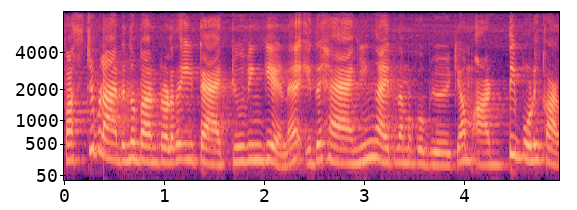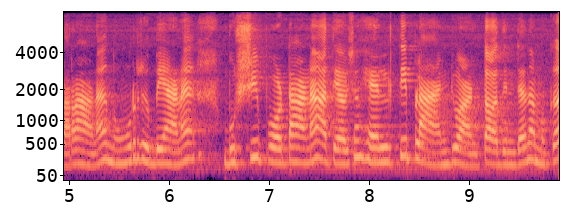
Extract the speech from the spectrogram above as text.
ഫസ്റ്റ് പ്ലാന്റ് എന്ന് പറഞ്ഞിട്ടുള്ളത് ഈ ടാറ്റു വിങ്കയാണ്. ഇത് ഹാങ്ങിങ് ആയിട്ട് നമുക്ക് ഉപയോഗിക്കാം. അടിപൊളി കളറാണ് നൂറ് രൂപയാണ്. ബുഷി പോട്ടാണ് അത്യാവശ്യം ഹെൽത്തി പ്ലാന്റും ആണ് കേട്ടോ അതിന്റെ നമുക്ക്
